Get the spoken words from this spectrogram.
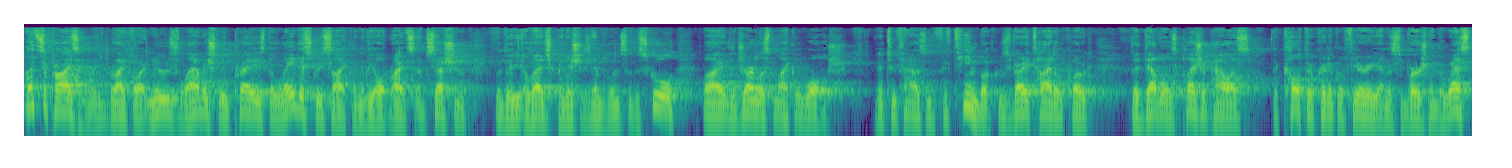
Unsurprisingly, Breitbart News lavishly praised the latest recycling of the alt-right's obsession with the alleged pernicious influence of the school by the journalist Michael Walsh in a 2015 book whose very title, quote, The Devil's Pleasure Palace, The Cult of Critical Theory and the Subversion of the West,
